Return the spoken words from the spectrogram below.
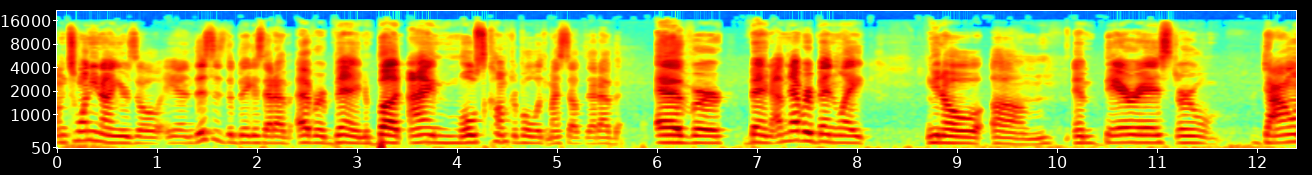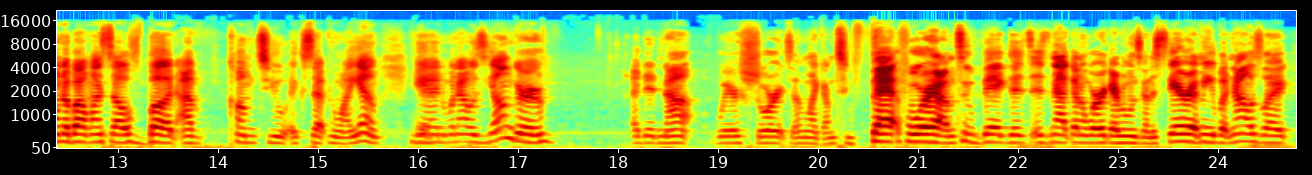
I'm 29 years old, and this is the biggest that I've ever been. But I'm most comfortable with myself that I've ever been. I've never been like, you know, um, embarrassed or down about myself, but I've come to accept who I am. Yeah. And when I was younger, I did not wear shorts. I'm like, I'm too fat for it. I'm too big. This is not gonna work. Everyone's gonna stare at me. But now it's like,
